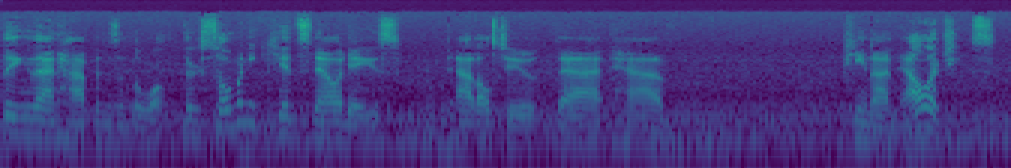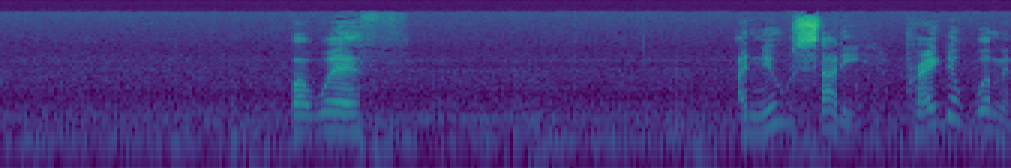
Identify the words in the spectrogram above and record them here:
thing that happens in the world. There's so many kids nowadays, adults too, that have peanut allergies. But with a new study, pregnant women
